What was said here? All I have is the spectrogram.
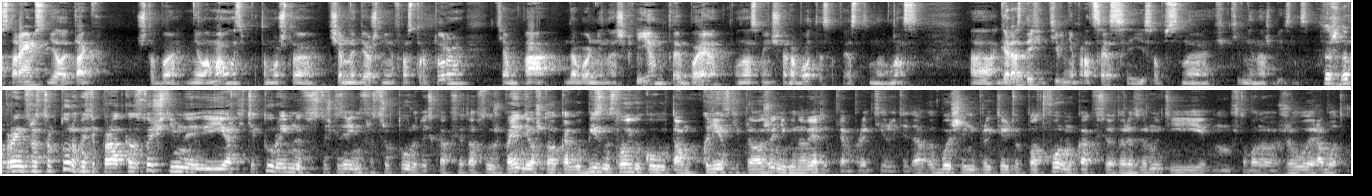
стараемся делать так, чтобы не ломалось, потому что чем надежнее инфраструктура, тем, а, довольнее наши клиенты, б, у нас меньше работы, соответственно, у нас гораздо эффективнее процессы и, собственно, эффективнее наш бизнес. Слушай, ну про инфраструктуру, в смысле, про отказоустойчивость именно и архитектуру именно с точки зрения инфраструктуры, то есть как все это обслуживать. Понятное дело, что как бы бизнес-логику там клиентских приложений вы навряд ли прям проектируете, да? Вы больше не проектируете вот платформу, как все это развернуть и чтобы оно жило и работало.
